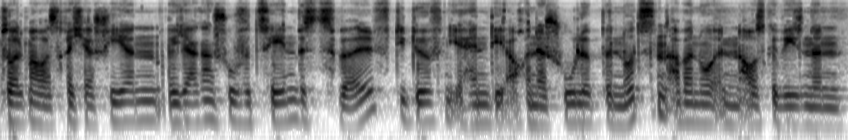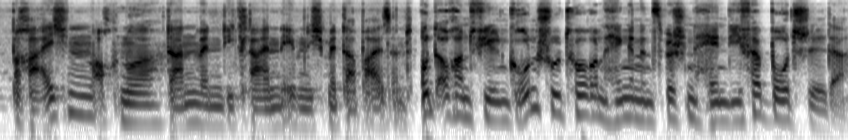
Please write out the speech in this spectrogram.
sollt mal was recherchieren. Jahrgangsstufe 10 bis 12, die dürfen ihr Handy auch in der Schule benutzen, aber nur in ausgewiesenen Bereichen, auch nur dann, wenn die Kleinen eben nicht mit dabei sind. Und auch an vielen Grundschultoren hängen inzwischen Handyverbotsschilder.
